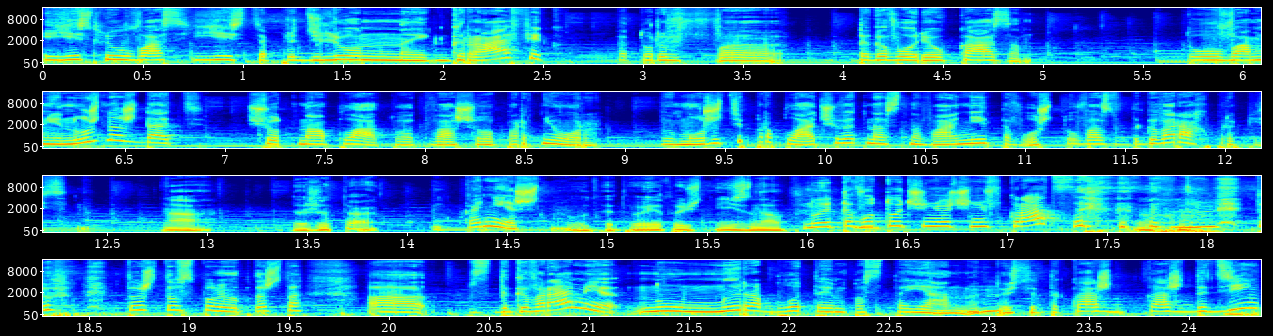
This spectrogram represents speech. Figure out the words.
и если у вас есть определенный график, который в э, договоре указан, то вам не нужно ждать счет на оплату от вашего партнера. Вы можете проплачивать на основании того, что у вас в договорах прописано. А, Даже так? Конечно. Вот этого я точно не знал. Ну, это вот очень-очень вкратце то, то, что вспомнил. Потому что а, с договорами, ну, мы работаем постоянно. То есть это каждый, каждый день,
